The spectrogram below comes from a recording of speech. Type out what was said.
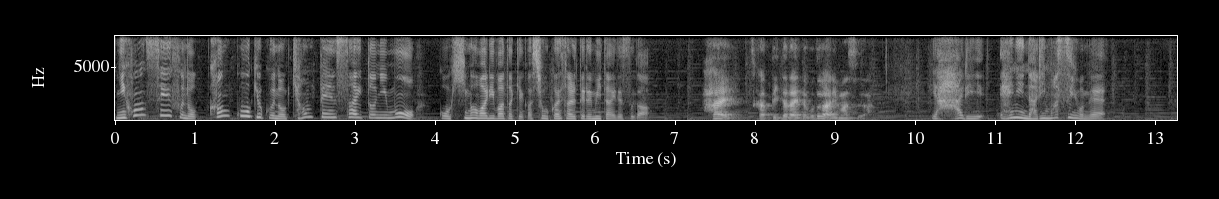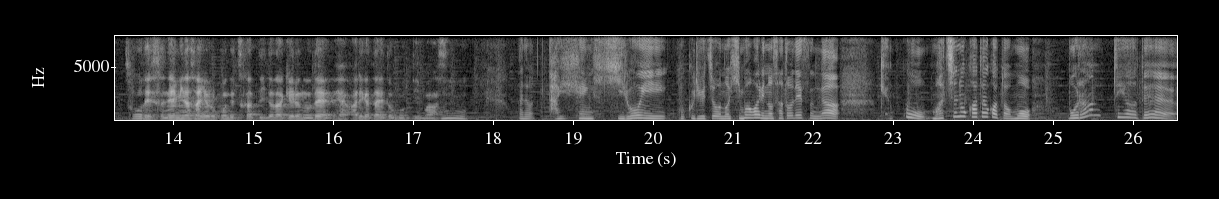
日本政府の観光局のキャンペーンサイトにもこうひまわり畑が紹介されてるみたいですがはい、使っていただいたことがあります。やはり絵になりますよね。そうですね。皆さん喜んで使っていただけるので、えありがたいと思っています。うん、あの大変広い北竜町のひまわりの里ですが結構町の方々もボランティアで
